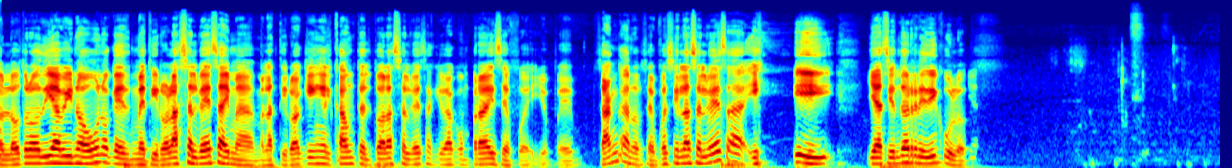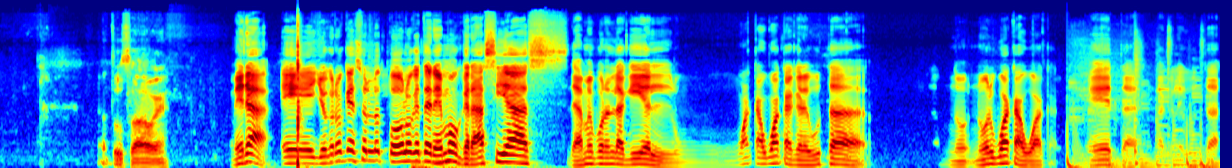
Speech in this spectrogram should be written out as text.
El otro día vino uno que me tiró la cerveza y me, las tiró aquí en el counter, todas las cervezas que iba a comprar y se fue. Y yo, pues, zángano, se fue sin la cerveza y, y, y haciendo el ridículo. Ya tú sabes. Mira, eh, yo creo que eso es lo- todo lo que tenemos. Gracias. Déjame ponerle aquí el waka waka que le gusta. No, no el waka waka. Esta, la que le gusta.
